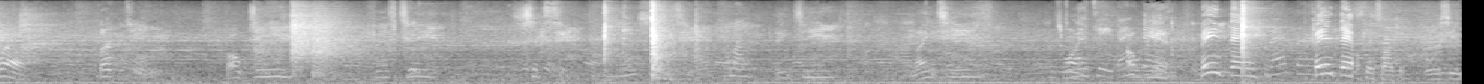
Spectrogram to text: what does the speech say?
12, 13, 14, 15, 16, 17, Come on. 18, 19, 20. 20. Oh, yeah. 20. Veinte. 20. Okay, Sergeant. Let me see you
